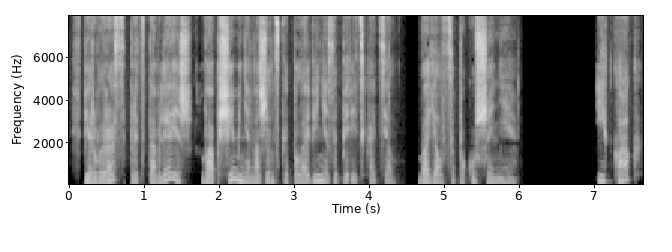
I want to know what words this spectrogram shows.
В первый раз, представляешь, вообще меня на женской половине запереть хотел. Боялся покушения. И как?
